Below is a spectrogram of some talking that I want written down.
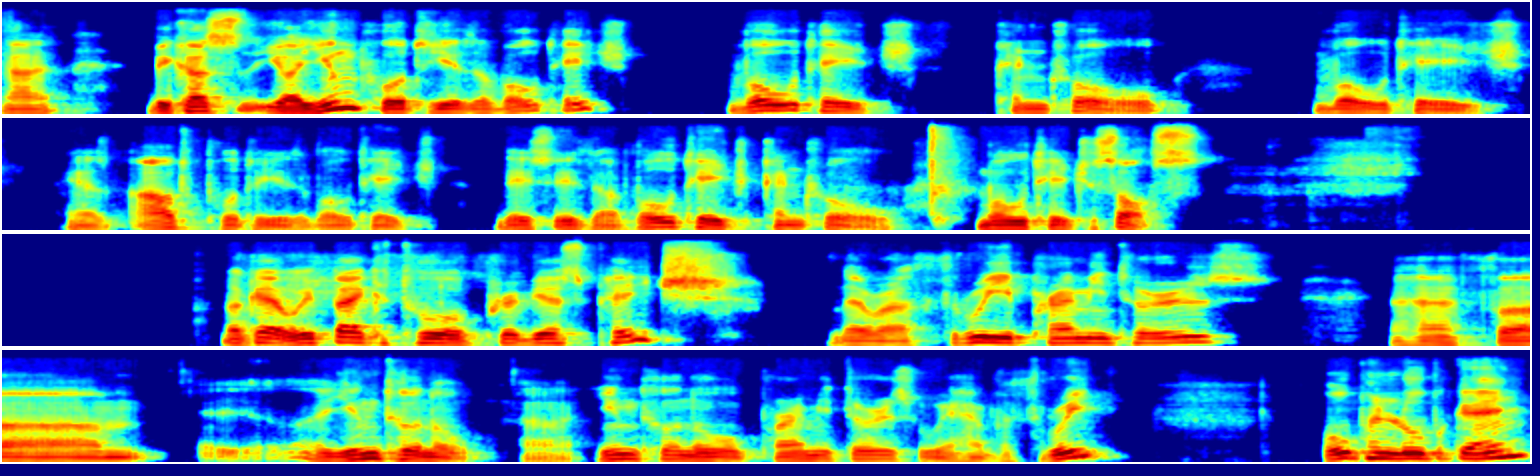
Uh, because your input is a voltage, voltage control, voltage as output is voltage. This is a voltage control voltage source. Okay, we back to a previous page. There are three parameters. I have um, internal uh, internal parameters. We have three. Open loop gain,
